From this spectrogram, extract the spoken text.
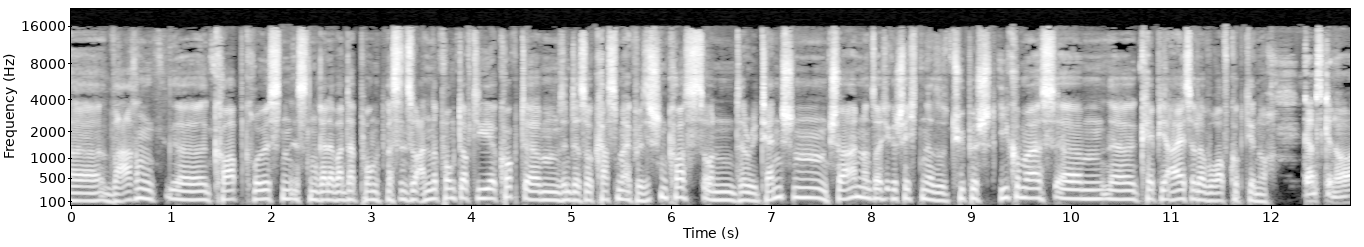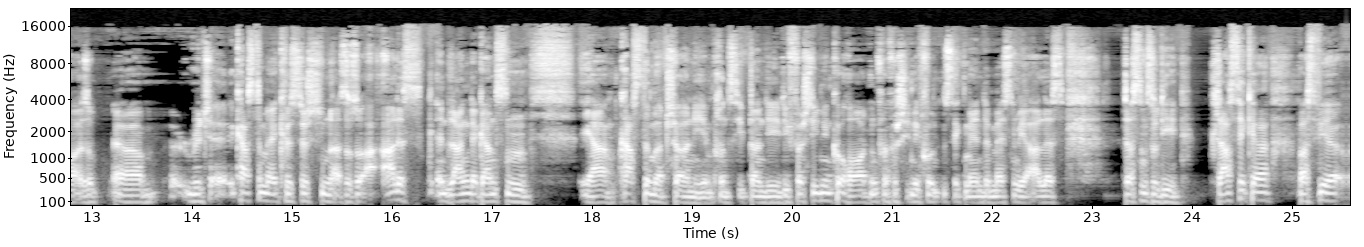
Warenkorbgrößen ist ein relevanter Punkt. Was sind so andere Punkte, auf die ihr guckt? Ähm, sind das so Customer Acquisition Costs und Retention, Churn und solche Geschichten? Also typisch E-Commerce ähm, äh, KPIs oder worauf guckt ihr noch? Ganz genau. Also äh, Customer Acquisition, also so alles entlang der ganzen ja, Customer Journey im Prinzip. Dann die, die verschiedenen Kohorten für verschiedene Kundensegmente messen wir alles. Das sind so die Klassiker. Was wir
